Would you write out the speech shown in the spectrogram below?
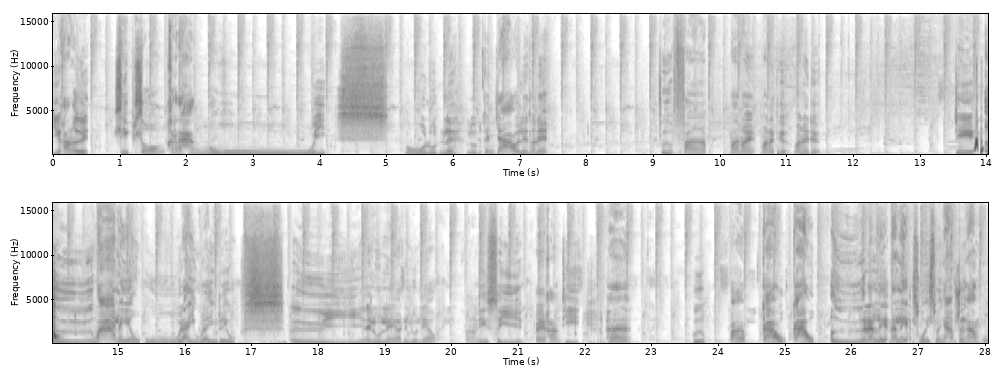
กี่ครั้งเอ่ยสิบสองครั้งโอ้โหโอ้ลุ้นเลยลุ้นกันยาวเลยตอนนี้ฟื้นฟ้ามาหน่อยมาหน่อยเถอะมาหน่อยเถอะ เจเออมาแล้วโอ้ได้อยู่ได้อยู่ได้อยู่เอ้ยได้ลุ้นแล้วได้ลุ้นแล้วครั้งที่สี่ไปครั้งที่ห้าปึ๊บปั๊บเก้าเก้าเออนั่นแหละนั่นแหละสวยสวยงามสวยงามอื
